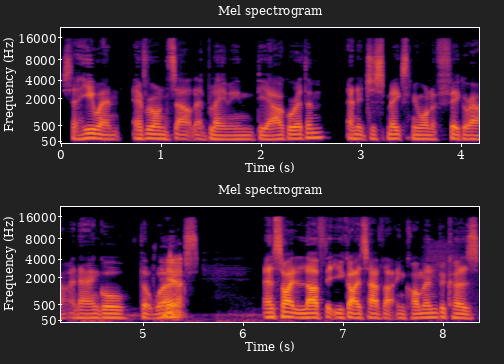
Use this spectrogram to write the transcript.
So he went, everyone's out there blaming the algorithm, and it just makes me want to figure out an angle that works. And so I love that you guys have that in common because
